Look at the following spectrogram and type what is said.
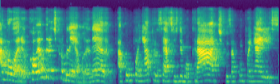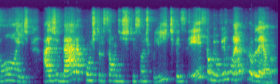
Agora, qual é o grande problema? Né? Acompanhar processos democráticos, acompanhar eleições, ajudar a construção de instituições políticas, esse, ao meu ver, não é um problema.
